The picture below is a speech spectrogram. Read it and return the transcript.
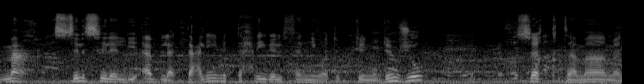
مع السلسلة اللي قبل التعليم التحليل الفني وتندمجوا ثق تماما.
